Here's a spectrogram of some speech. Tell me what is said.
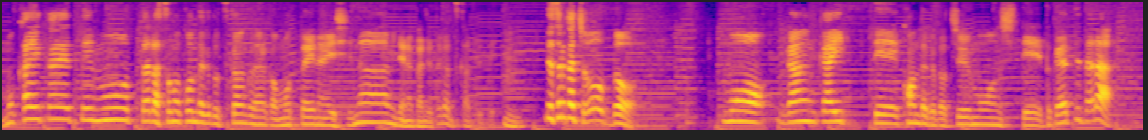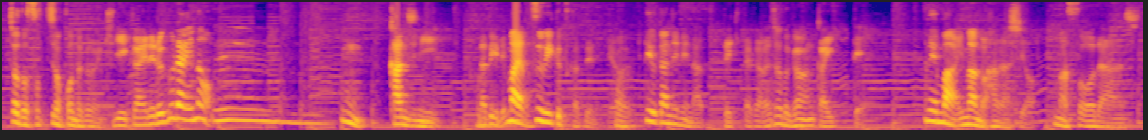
もう買い替えてもうたらそのコンタクト使わなくなるからもったいないしなみたいな感じだったから使ってて。うん。でそれがちょうどもう眼科行ってコンタクト注文してとかやってたらちょっとそっちのコンタクトに切り替えれるぐらいの、うん。うん、感じになってきて、まあ2ウィーク使ってるんだけど、はい。っていう感じになってきたからちょっと眼科行って。でまあ今の話を、まあ、相談して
